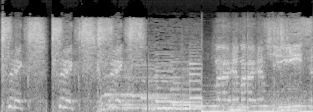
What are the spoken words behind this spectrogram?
Six, six, six. Murder, murder, Jesus.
